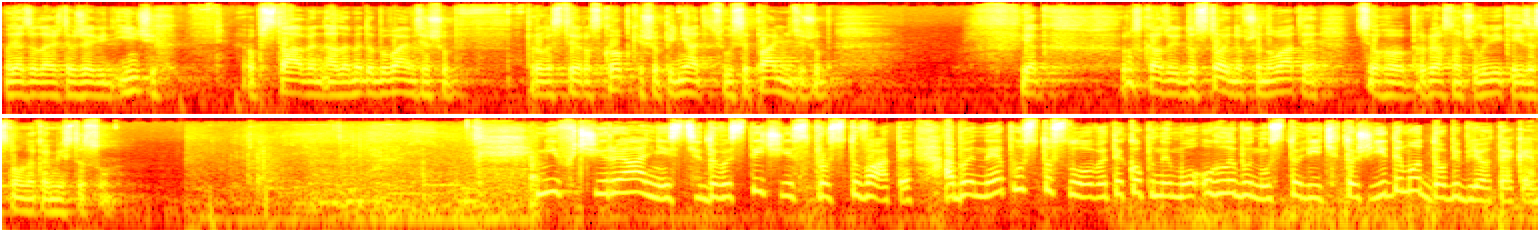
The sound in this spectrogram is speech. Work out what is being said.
Буде залежати вже від інших обставин. Але ми добиваємося, щоб провести розкопки, щоб підняти цю усипальницю, щоб як розказують, достойно вшанувати цього прекрасного чоловіка і засновника міста Сум. Міф чи реальність довести чи спростувати, аби не пустословити, копнемо у глибину століть. Тож їдемо до бібліотеки.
